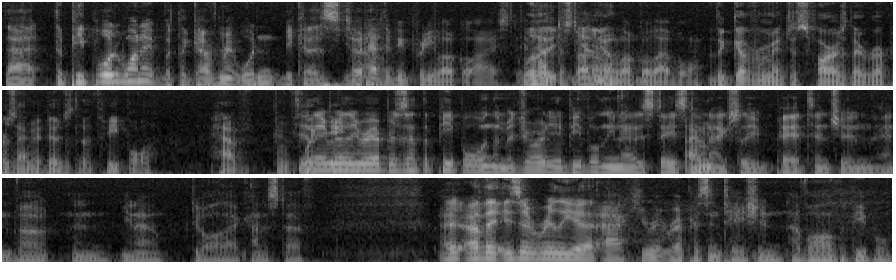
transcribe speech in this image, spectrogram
that the people would want it, but the government wouldn't because you So it'd know, have to be pretty localized. It'd Well, have to start you on a local level. the government, as far as their representatives, that the people have Do conflicting. they really represent the people when the majority of people in the United States don't I'm- actually pay attention and vote and you know do all that kind of stuff? Are are they, is it really an accurate representation of all the people?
